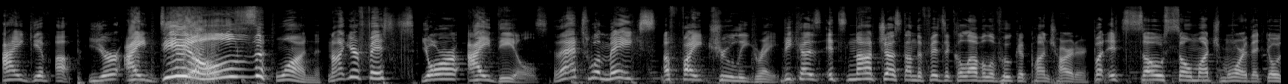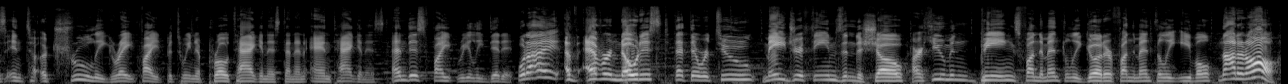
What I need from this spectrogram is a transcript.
I give up. Your ideals won. Not your fists, your ideals. That's what makes a fight truly great. Because it's not just on the physical level of who could punch harder, but it's so, so much more that goes into a truly great fight between a protagonist and an antagonist. And this fight really did it. Would I have ever noticed that there were two major themes in the show? Are human beings fundamentally good or fundamentally evil? Not at all.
